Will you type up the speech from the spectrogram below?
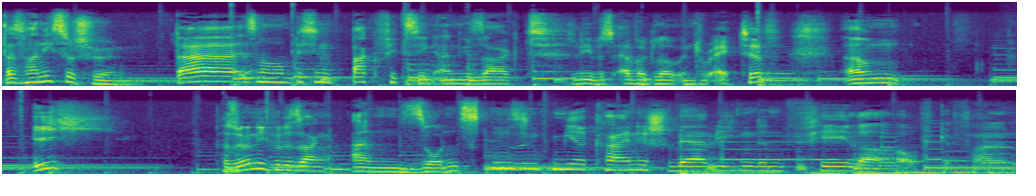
Das war nicht so schön. Da ist noch ein bisschen Bugfixing angesagt, liebes Everglow Interactive. Ähm, ich persönlich würde sagen, ansonsten sind mir keine schwerwiegenden Fehler aufgefallen.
